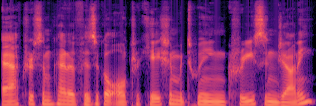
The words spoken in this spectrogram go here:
after some kind of physical altercation between Kreese and Johnny?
